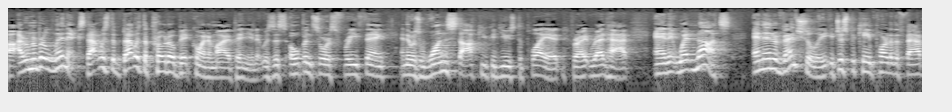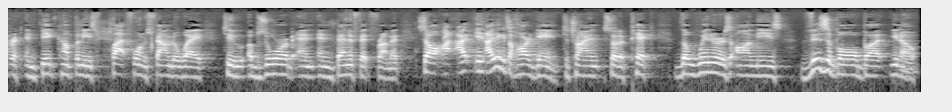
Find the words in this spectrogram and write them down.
Uh, I remember Linux. That was the that was the proto Bitcoin, in my opinion. It was this open source free thing, and there was one stock you could use to play it, right? Red Hat, and it went nuts. And then eventually, it just became part of the fabric, and big companies, platforms found a way to absorb and, and benefit from it. So I, I, I think it's a hard game to try and sort of pick the winners on these visible but you know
